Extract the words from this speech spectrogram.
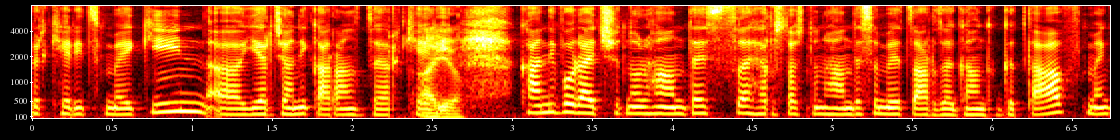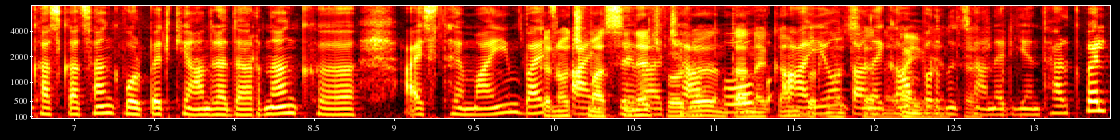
գրքերից մեկին Երջանիկ առանց ձեռքերի։ Քանի որ այդ շնորհանդեսը, հերոստաշնորհանդեսը մեծ արձագանք գտավ, մենք հասկացանք, որ պետք է անդրադառնանք այս թեմային, բայց այս ձևաչափով, այո, ընտանեկան բռնության էր ենթարկվել,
